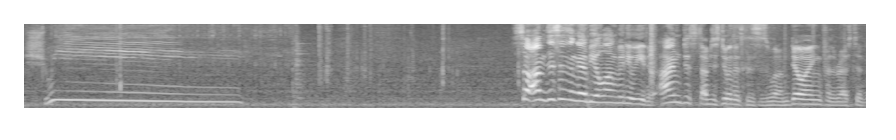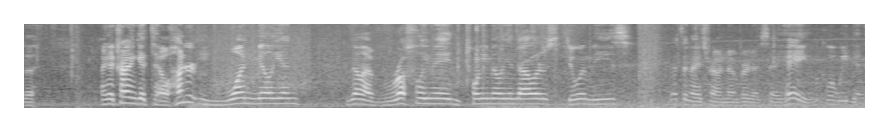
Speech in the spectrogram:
Shwee. So um, this isn't going to be a long video either. I'm just I'm just doing this because this is what I'm doing for the rest of the. I'm going to try and get to 101 million. Then I've roughly made 20 million dollars doing these. That's a nice round number to say, hey, look what we did.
